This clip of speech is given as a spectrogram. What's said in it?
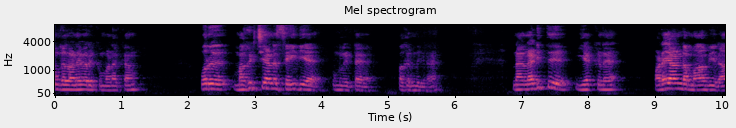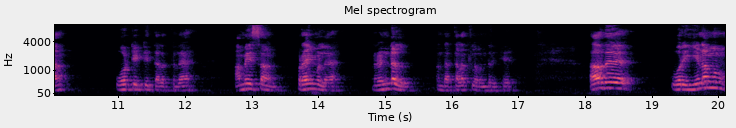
உங்கள் அனைவருக்கும் வணக்கம். ஒரு மகிழ்ச்சியான செய்தியை உங்கள்கிட்ட பகிர்ந்துக்கிறேன். நான் நடித்து இயக்குன படையாண்ட மாவீரா ஓடிடி தளத்தில் அமேசான் பிரைமில் ரெண்டல் அந்த தளத்தில் வந்திருக்கு. அதாவது ஒரு இனமும்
